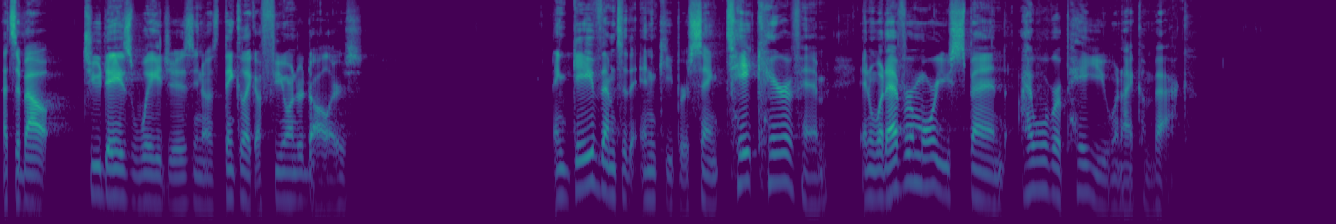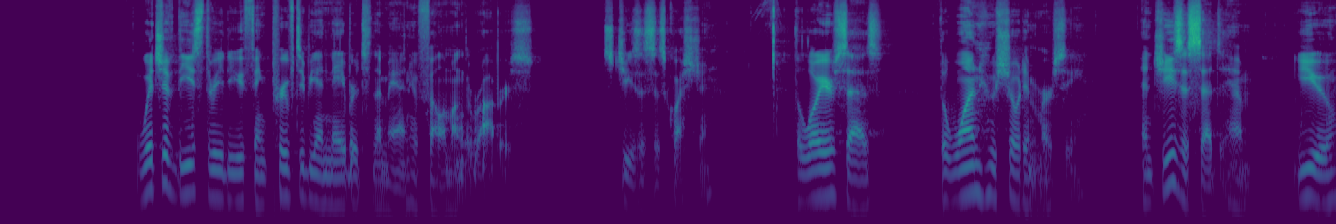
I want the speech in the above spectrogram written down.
that's about two days' wages, you know, think like a few hundred dollars, and gave them to the innkeeper, saying, Take care of him, and whatever more you spend, I will repay you when I come back. Which of these three do you think proved to be a neighbor to the man who fell among the robbers? It's Jesus' question. The lawyer says, The one who showed him mercy. And Jesus said to him, You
